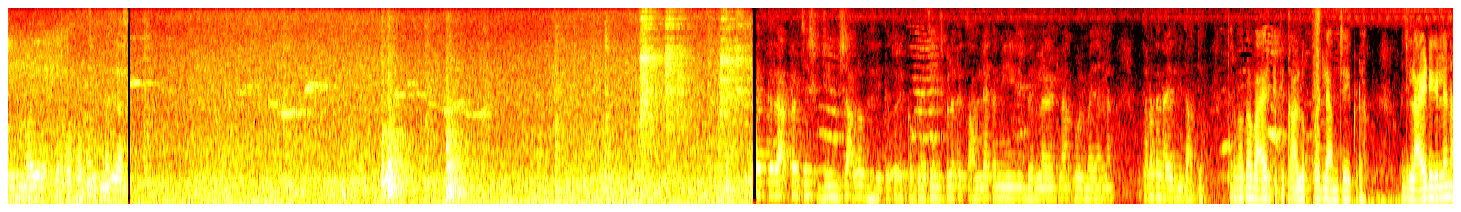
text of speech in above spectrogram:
जिममध्ये जिममध्ये जास्त तर आता जस्ट जीन्सच्या आलो घरी तर पहिले कपडे चेंज केलं तर चालले. आता मी बिर्ला गेटला गोल मैदानला. चला तर काय मी जातो. तर बघा बाहेर किती कालोख पडले आमच्या इकडं. म्हणजे लाइट गेले ना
